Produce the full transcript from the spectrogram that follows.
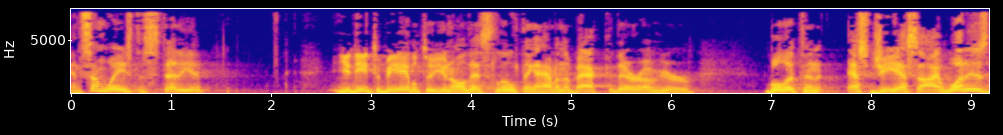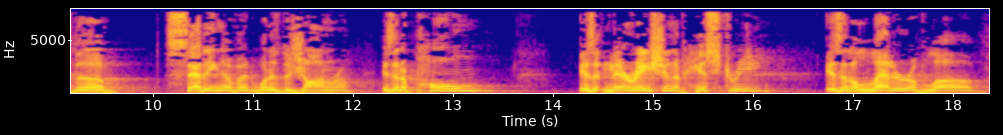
In some ways to study it. You need to be able to, you know, this little thing I have in the back there of your bulletin, SGSI. What is the setting of it? What is the genre? Is it a poem? Is it narration of history? Is it a letter of love?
